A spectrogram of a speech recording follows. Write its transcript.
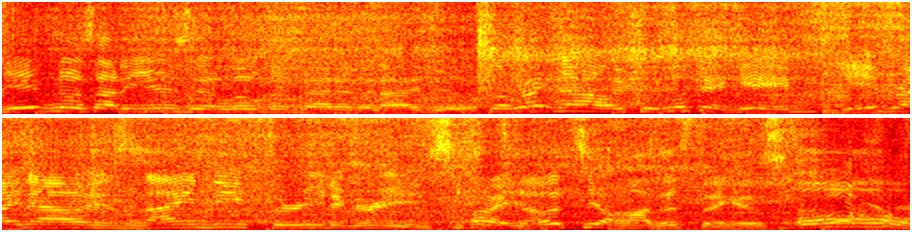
Gabe knows how to use it a little bit better than I do. So right now, if we look at Gabe, Gabe right now is 93 degrees. All right, now let's see how hot this thing is. Oh,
